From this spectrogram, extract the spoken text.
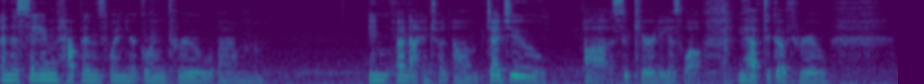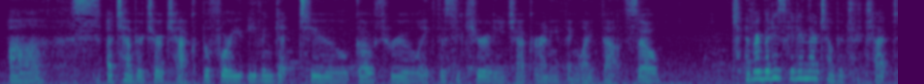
And the same happens when you're going through, um, in, uh, not um, Jeju uh, security as well. You have to go through uh, a temperature check before you even get to go through like the security check or anything like that. So everybody's getting their temperature checked.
